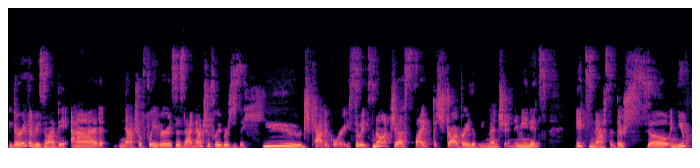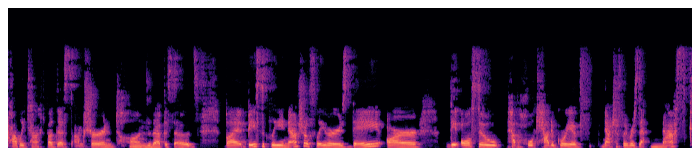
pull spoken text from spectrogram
The other reason why they add natural flavors is that natural flavors is a huge category. So it's not just like the strawberry that we mentioned. I mean, it's it's massive. There's so, and you've probably talked about this, I'm sure, in tons of episodes. But basically, natural flavors, they are, they also have a whole category of natural flavors that mask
